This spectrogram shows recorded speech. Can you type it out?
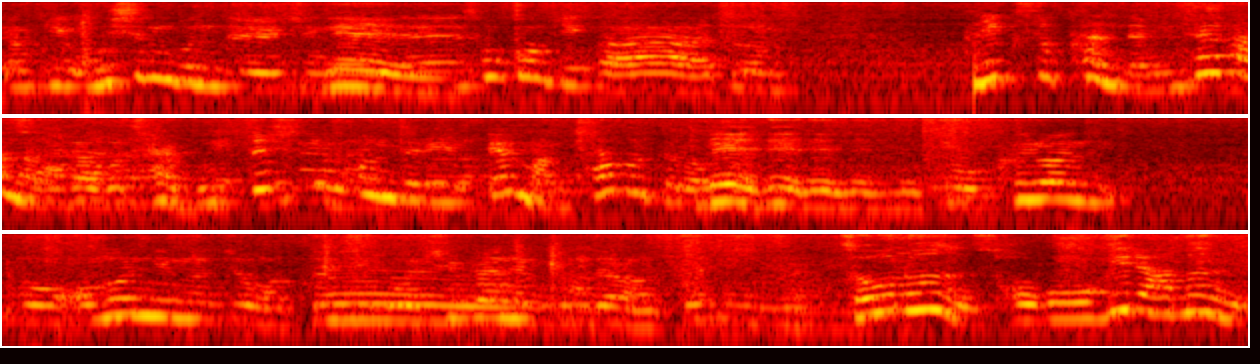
여기 오신 분들 중에는 네. 소고기가 좀 익숙한 냄새가 난다고 잘 못 드시는 분들이 꽤 많다고 들었거든요. 네네네네. 뭐 그런 뭐 어머님은 좀 어떠시고 음. 주변의 분들은 어떠신지. 저는 소고기를 하면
